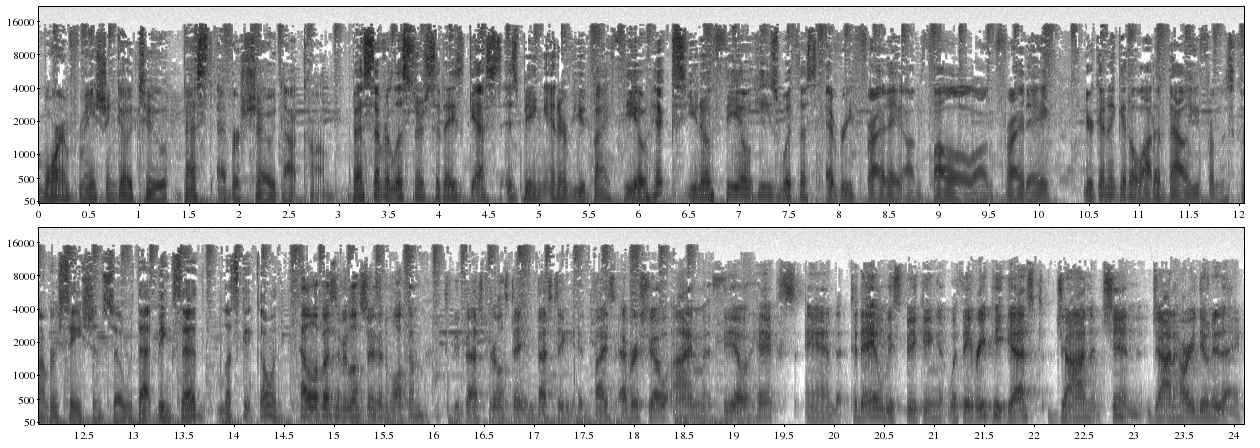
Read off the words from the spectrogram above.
more information, go to bestevershow.com. Best ever listeners, today's guest is being interviewed by Theo Hicks. You know Theo, he's with us every Friday on Follow Along Friday. You're going to get a lot of value from this conversation. So, with that being said, let's get going. Hello, best ever listeners, and welcome to the best real estate investing advice ever show. I'm Theo Hicks, and today we'll be speaking with a repeat guest, John Chin. John, how are you doing today?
